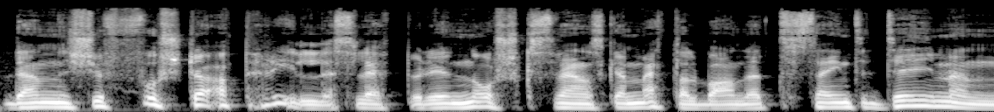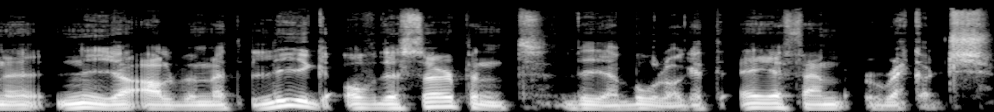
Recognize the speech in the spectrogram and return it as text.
Den 21 april släpper det norsk-svenska metalbandet Saint Damon nya albumet League of the Serpent via bolaget AFM Records.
